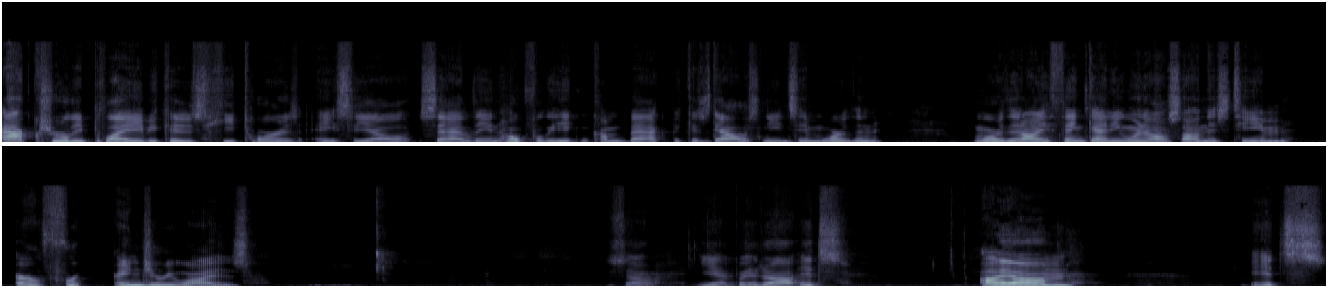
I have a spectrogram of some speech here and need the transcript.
actually play because he tore his ACL sadly, and hopefully he can come back because Dallas needs him more than more than I think anyone else on this team, or injury wise. So yeah, but it uh, it's I um, it's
